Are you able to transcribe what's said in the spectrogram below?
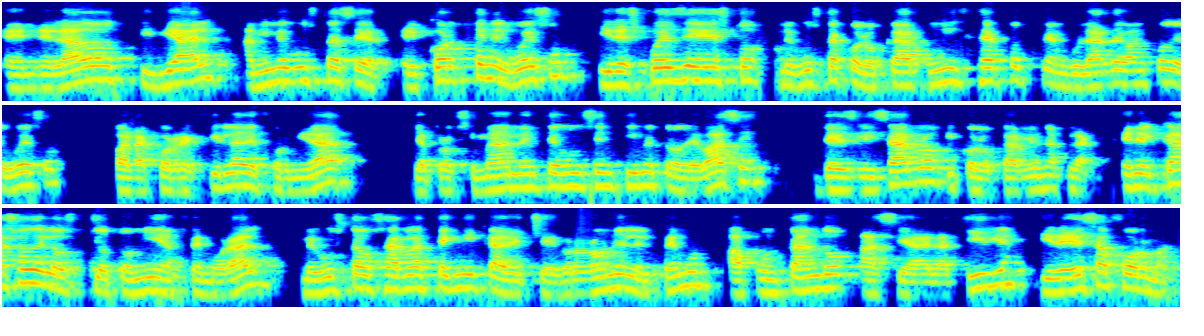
en el lado tibial, a mí me gusta hacer el corte en el hueso y después de esto me gusta colocar un injerto triangular de banco de hueso para corregir la deformidad de aproximadamente un centímetro de base deslizarlo y colocarle una placa. En el caso de la osteotomía femoral, me gusta usar la técnica de chevron en el fémur, apuntando hacia la tibia y de esa forma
